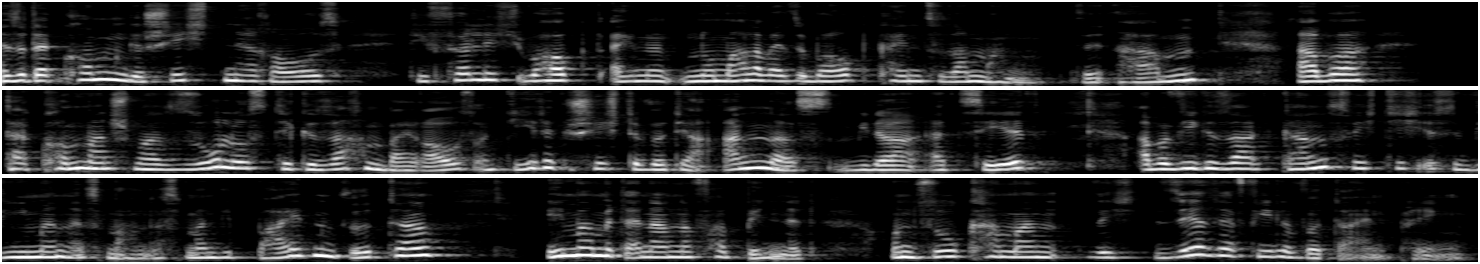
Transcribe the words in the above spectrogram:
Also da kommen Geschichten heraus, die völlig überhaupt eine, normalerweise überhaupt keinen Zusammenhang haben. Aber da kommen manchmal so lustige Sachen bei raus und jede Geschichte wird ja anders wieder erzählt. Aber wie gesagt, ganz wichtig ist, wie man es macht, dass man die beiden Wörter immer miteinander verbindet. Und so kann man sich sehr, sehr viele Wörter einbringen.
